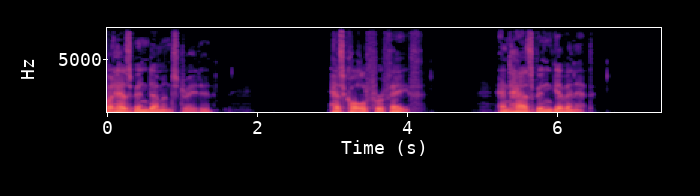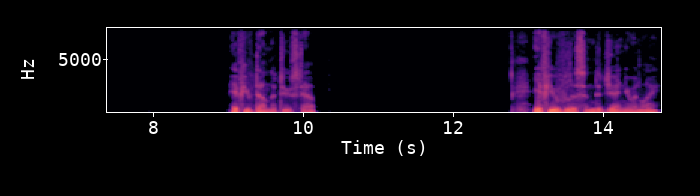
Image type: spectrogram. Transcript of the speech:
What has been demonstrated has called for faith and has been given it if you've done the two step, if you've listened genuinely.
